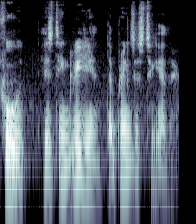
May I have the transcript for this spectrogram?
Food is the ingredient that brings us together.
